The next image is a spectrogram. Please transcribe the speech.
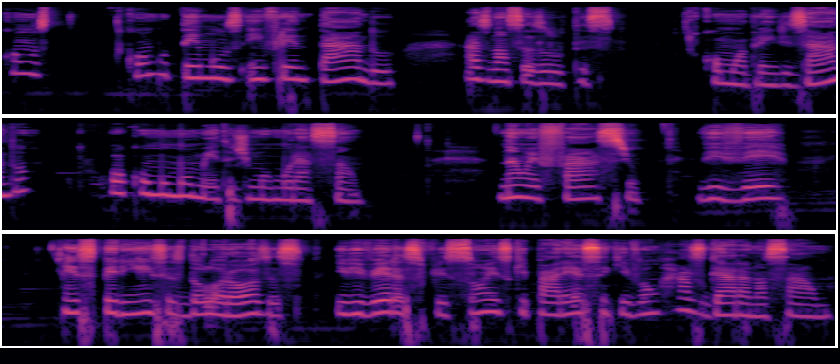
Como, como temos enfrentado as nossas lutas? Como aprendizado ou como um momento de murmuração. Não é fácil viver experiências dolorosas e viver as aflições que parecem que vão rasgar a nossa alma.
